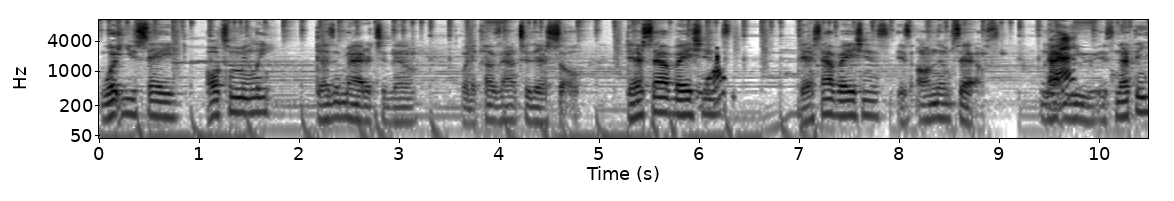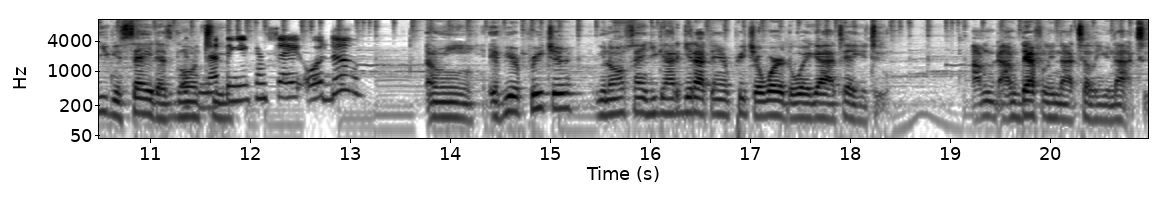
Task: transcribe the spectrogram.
what you say ultimately doesn't matter to them when it comes down to their soul. Their salvations, their salvations is on themselves, not Yeah. you. It's nothing you can say that's going There's to nothing you can say or do. I mean, if you're a preacher, you know what I'm saying, you got to get out there and preach your word the way God tell you to. I'm I'm definitely not telling you not to.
